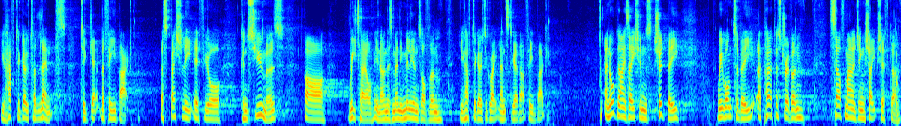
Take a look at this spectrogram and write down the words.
You have to go to lengths to get the feedback, especially if your consumers are retail, you know, and there's many millions of them, you have to go to great lengths to get that feedback. And organizations should be, we want to be, a purpose-driven, self-managing shapeshifter.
